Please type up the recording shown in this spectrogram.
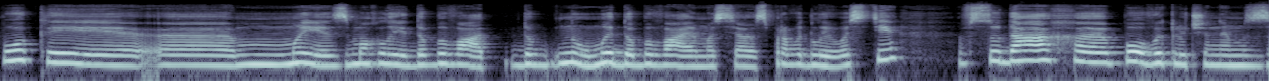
поки е, ми змогли добивати, доб, ну, ми добиваємося справедливості в судах е, по виключеним з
